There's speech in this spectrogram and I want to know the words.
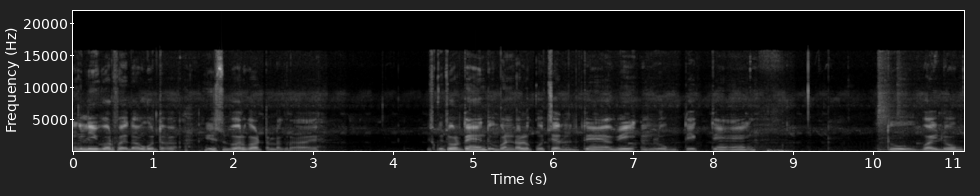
अगली बार फ़ायदा होगा तो इस बार घाटा लग रहा है। इसको छोड़ते हैं तो बंडल को चलते हैं। अभी हम लोग देखते हैं। तो भाई लोग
